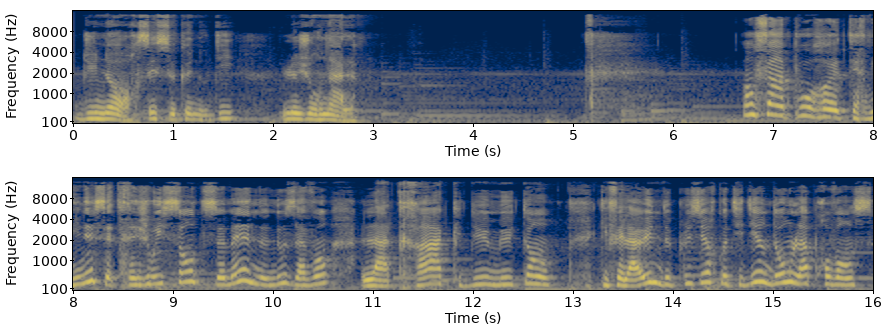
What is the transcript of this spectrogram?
du Nord. C'est ce que nous dit le journal. Enfin, pour euh, terminer cette réjouissante semaine, nous avons la traque du mutant, qui fait la une de plusieurs quotidiens, dont la Provence.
